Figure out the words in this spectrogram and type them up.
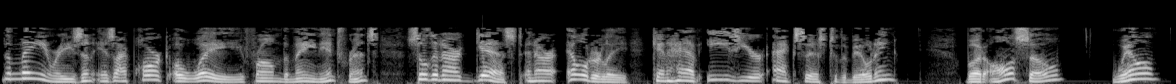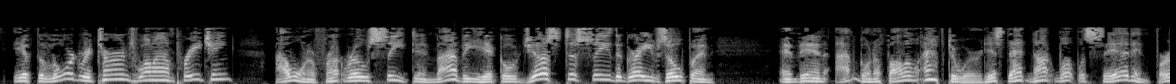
The main reason is I park away from the main entrance so that our guests and our elderly can have easier access to the building. But also, well, if the Lord returns while I'm preaching, I want a front row seat in my vehicle just to see the graves open, and then I'm going to follow afterward. Is that not what was said in 1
